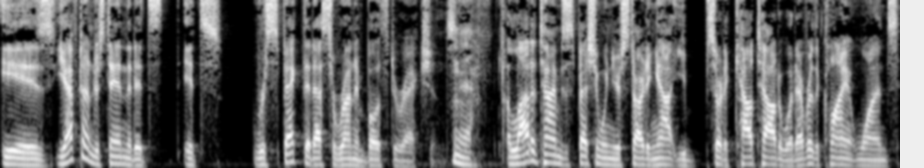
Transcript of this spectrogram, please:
is you have to understand that it's it's respect that has to run in both directions. Yeah. A lot of times, especially when you're starting out, you sort of kowtow to whatever the client wants,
